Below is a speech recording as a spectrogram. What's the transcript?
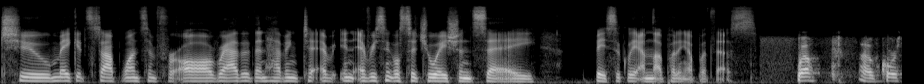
to make it stop once and for all rather than having to in every single situation say basically I'm not putting up with this? Well, of course,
